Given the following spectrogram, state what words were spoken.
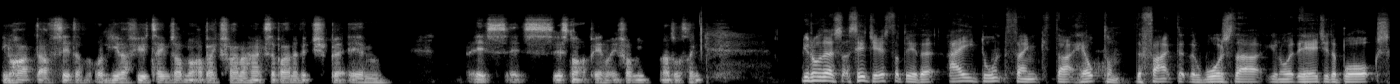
you know, I've said on here a few times I'm not a big fan of Haksabanovic, but um, it's it's it's not a penalty for me. I don't think. You know this. I said yesterday that I don't think that helped him. The fact that there was that, you know, at the edge of the box,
